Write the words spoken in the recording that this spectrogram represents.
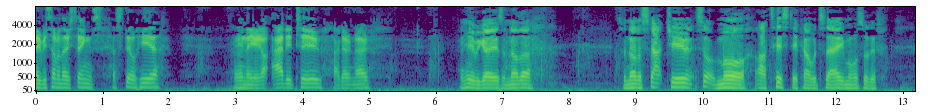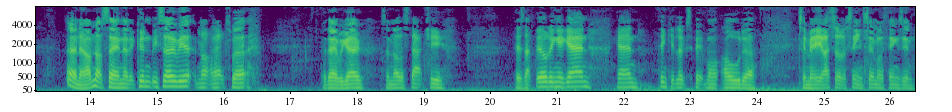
maybe some of those things are still here, and they got added to. I don't know. And here we go. There's another. It's another statue, and it's sort of more artistic, I would say, more sort of. I don't know. I'm not saying that it couldn't be Soviet. I'm not an expert, but there we go. It's another statue. There's that building again. Again, I think it looks a bit more older to me. I sort of seen similar things in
